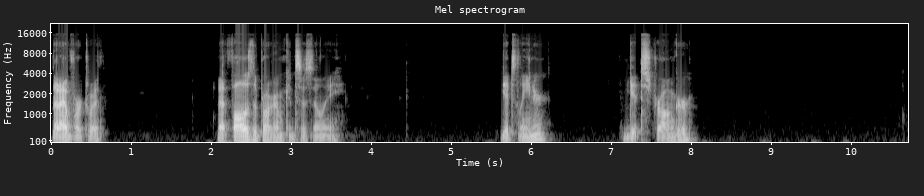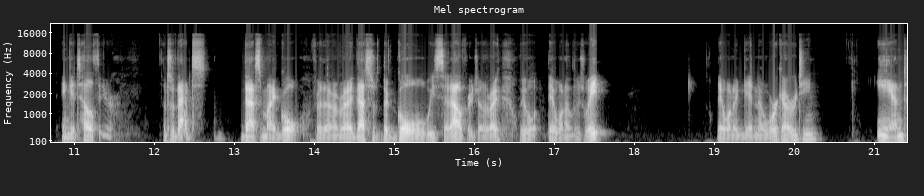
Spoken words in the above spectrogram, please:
that I've worked with that follows the program consistently gets leaner, gets stronger, and gets healthier. And so that's that's my goal for them, right? That's the goal we set out for each other, right? We they want to lose weight, they want to get in a workout routine, and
